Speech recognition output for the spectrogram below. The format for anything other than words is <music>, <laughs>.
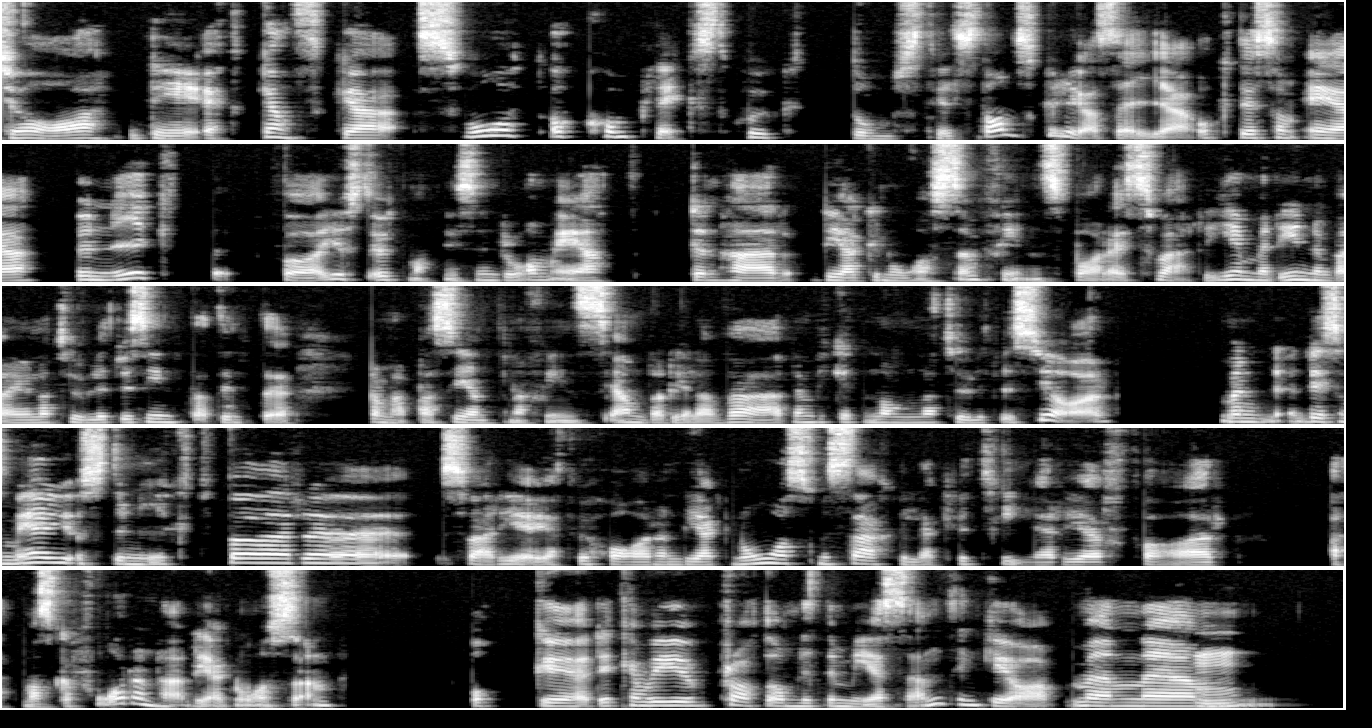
Ja, det är ett ganska svårt och komplext sjukdomstillstånd skulle jag säga. Och det som är unikt för just utmattningssyndrom är att den här diagnosen finns bara i Sverige, men det innebär ju naturligtvis inte att inte de här patienterna finns i andra delar av världen, vilket de naturligtvis gör. Men det som är just unikt för eh, Sverige är att vi har en diagnos med särskilda kriterier för att man ska få den här diagnosen. Och eh, det kan vi ju prata om lite mer sen, tänker jag. Men eh, mm.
